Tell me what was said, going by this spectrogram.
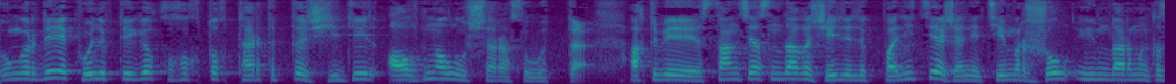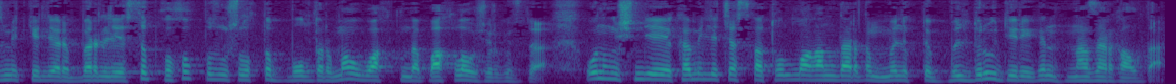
өңірде көліктегі құқықтық тәртіпті жедел алдын алу шарасы өтті. Ақтөбе станциясындағы желілік полиция және темір жол ұйымдарының қызметкерлері бірлесіп құқық бұзушылықты болдырмау уақытында бақылау жүргізді. Оның ішінде кәмелет жасқа толмағандардың мүлікті бүлдіру дерегін назарға алды.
